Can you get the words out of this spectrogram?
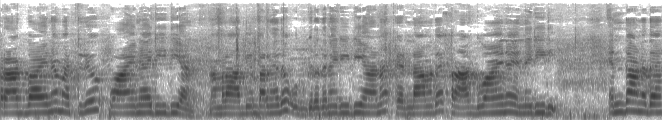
പ്രാഗ്വായന മറ്റൊരു വായനാ രീതിയാണ്. നമ്മൾ ആദ്യം പറഞ്ഞത് ഉദ്ഗ്രഥന രീതിയാണ്. രണ്ടാമത് പ്രാഗ്വായന എന്ന രീതി. എന്താണത്?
